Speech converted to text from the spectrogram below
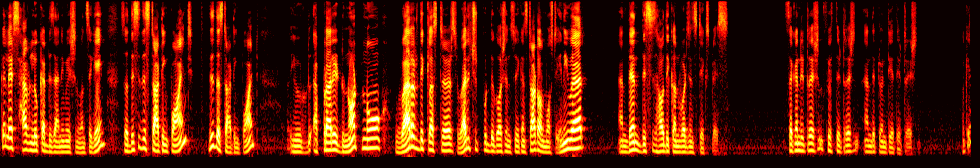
Okay, let us have a look at this animation once again. So, this is the starting point, this is the starting point. You a priori do not know where are the clusters, where it should put the Gaussian. So, you can start almost anywhere and then this is how the convergence takes place. Second iteration, fifth iteration and the 20th iteration. Okay.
